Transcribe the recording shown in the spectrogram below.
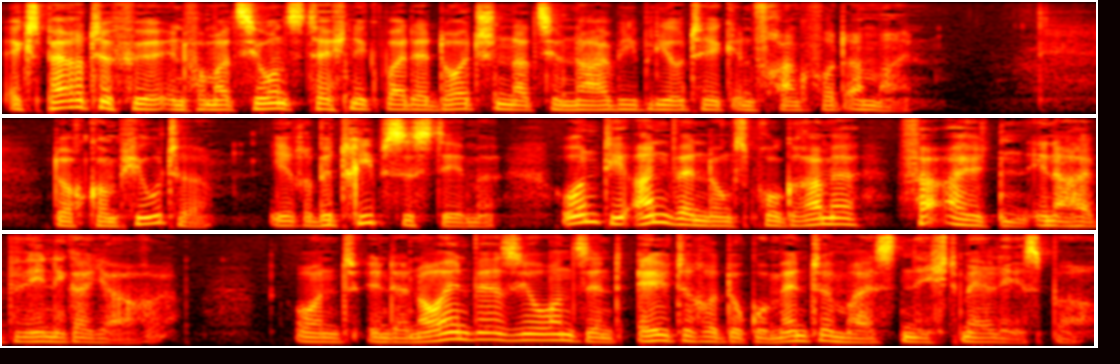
Experte für Informationstechnik bei der Deutschen Nationalbibliothek in Frankfurt am Main. Doch Computer, ihre Betriebssysteme und die Anwendungsprogramme veralten innerhalb weniger Jahre. Und in der neuen Version sind ältere Dokumente meist nicht mehr lesbar.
